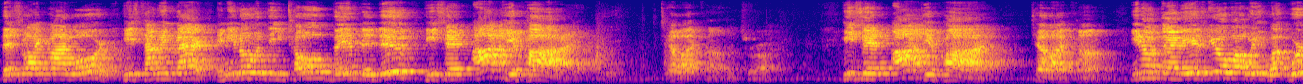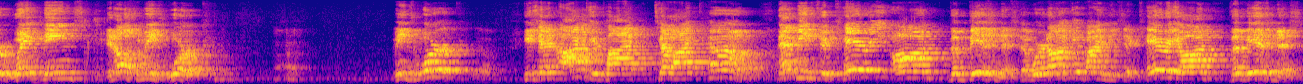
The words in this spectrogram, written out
That's like my Lord. He's coming back. And you know what he told them to do? He said, occupy till I come. That's right. He said, occupy till I come. You know what that is? You know what, we, what word wait means? It also means work. Uh-huh. means work. He said, occupy till I come. That means to carry on the business. The word occupy means to carry on the business.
